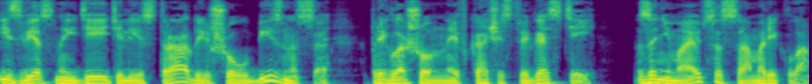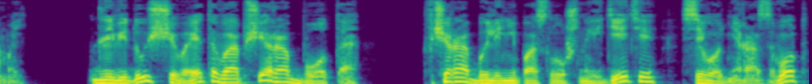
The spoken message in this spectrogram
Известные деятели эстрады и шоу-бизнеса, приглашенные в качестве гостей, занимаются саморекламой. Для ведущего это вообще работа. Вчера были непослушные дети, сегодня развод,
